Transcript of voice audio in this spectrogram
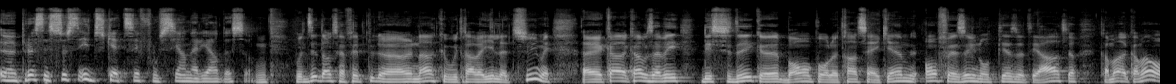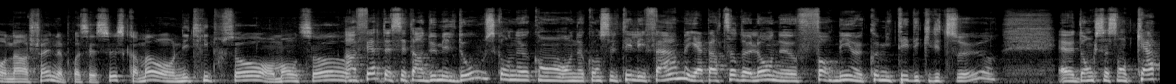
un processus éducatif aussi en arrière de ça. Vous le dites donc, ça fait plus d'un an que vous travaillez là-dessus, mais euh, quand, quand vous avez décidé que, bon, pour le 35e, on faisait une autre pièce de théâtre, là, comment, comment on enchaîne le processus? Comment on écrit tout ça? On monte ça? En fait, c'est en 2012 qu'on a, qu'on on a consulté les femmes et à partir de là, on a formé un comité d'écriture. Euh, donc, ce sont quatre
